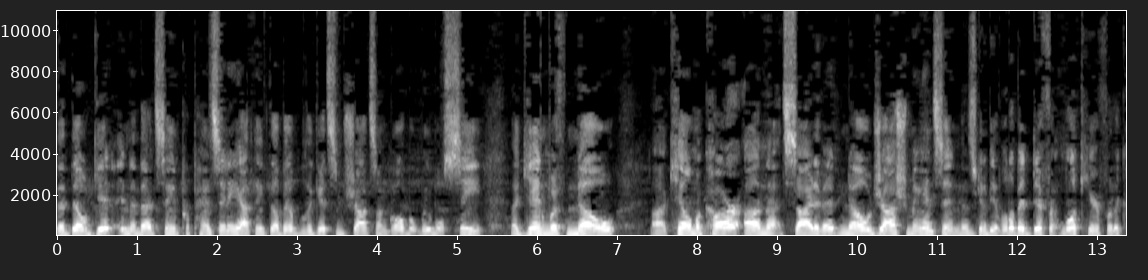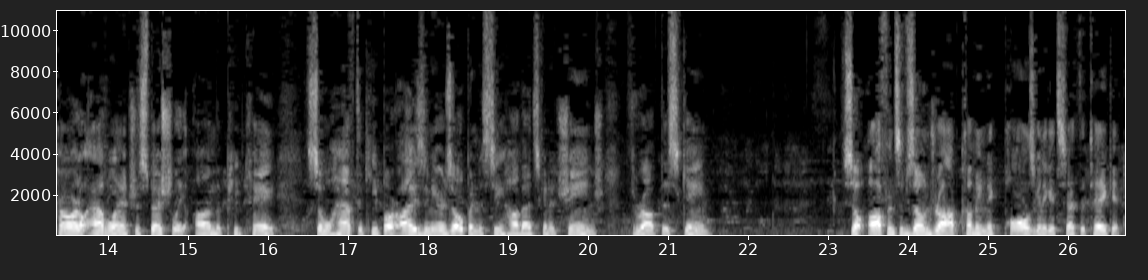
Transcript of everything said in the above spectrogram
that they'll get into that same propensity. I think they'll be able to get some shots on goal, but we will see. Again, with no uh, Cale Makar on that side of it, no Josh Manson, there's going to be a little bit different look here for the Colorado Avalanche, especially on the PK. So we'll have to keep our eyes and ears open to see how that's going to change throughout this game. So offensive zone drop coming. Nick Paul is going to get set to take it,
